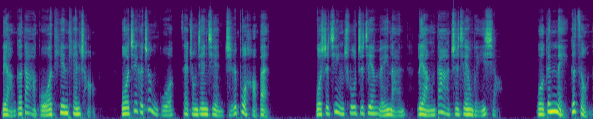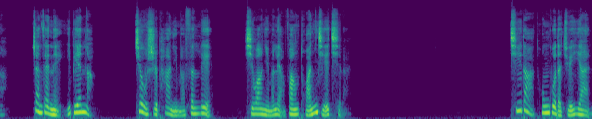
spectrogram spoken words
两个大国天天吵。”我这个郑国在中间简直不好办，我是进出之间为难，两大之间为小，我跟哪个走呢？站在哪一边呢？就是怕你们分裂，希望你们两方团结起来。七大通过的决议案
